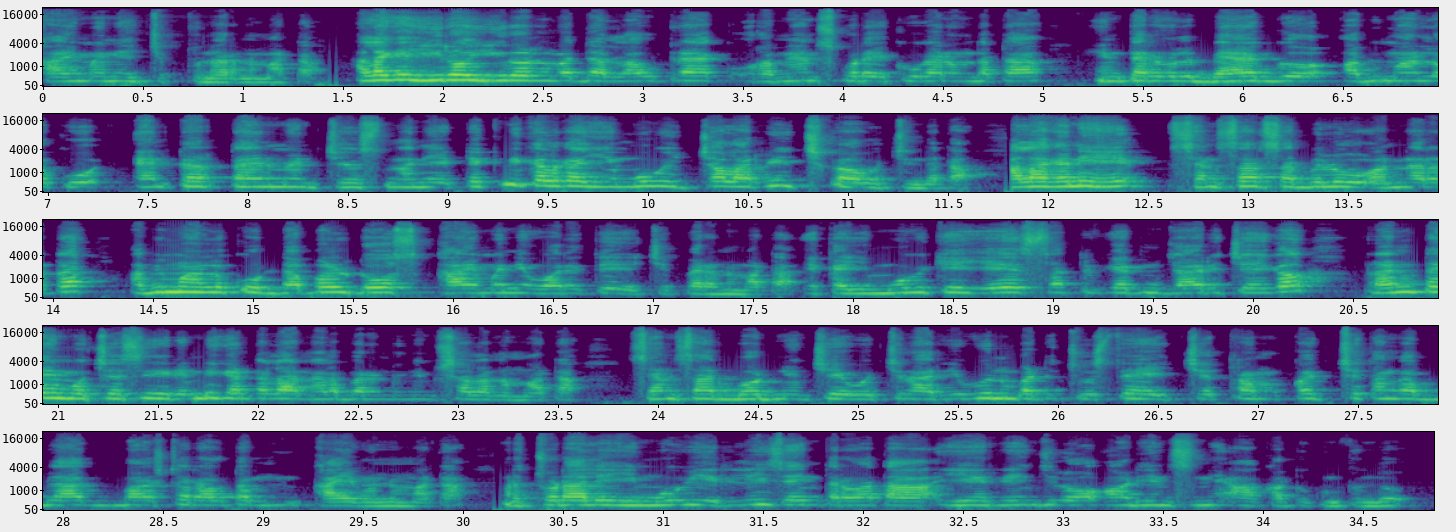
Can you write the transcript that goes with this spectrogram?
ఖాయమని చెప్తున్నారనమాట అలాగే హీరో హీరోల మధ్య లవ్ ట్రాక్ రొమాన్స్ కూడా ఎక్కువగానే ఉందట. ఇంటర్వ్యూల్ బ్యాగ్ అభిమానులకు ఎంటర్టైన్మెంట్ చేస్తుందని టెక్నికల్గా ఈ మూవీ చాలా రీచ్గా వచ్చిందట. అలాగని సెన్సార్ సభ్యులు అన్నారట అభిమానులకు డబుల్ డోస్ ఖాయమని వారైతే చెప్పారనమాట ఇక ఈ మూవీకి ఏ సర్టిఫికేట్ని జారీ చేయగా రన్ టైం వచ్చేసి రెండు గంటల నలభై రెండు నిమిషాలు అన్నమాట సెన్సార్ బోర్డు నుంచి వచ్చిన రివ్యూని బట్టి చూస్తే ఈ చిత్రం ఖచ్చితంగా బ్లాక్ బాస్టర్ అవటం ఖాయం అన్నమాట మరి చూడాలి ఈ మూవీ రిలీజ్ అయిన తర్వాత ఏ రేంజ్లో ఆడియన్స్ని ఆకట్టుకుంటుందో.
